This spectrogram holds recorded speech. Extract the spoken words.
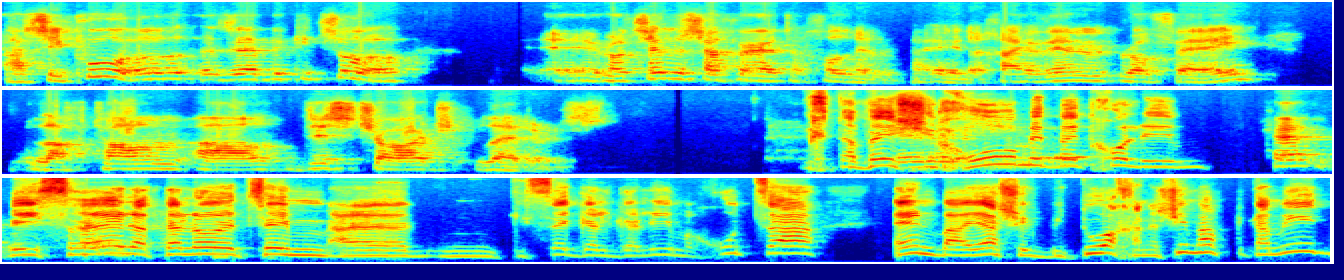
הסיפור זה בקיצור, אה, רוצים לשחרר את החולים האלה, חייבים רופא לחתום על discharge letters. מכתבי שחרור מבית חולים. כן, בישראל אתה לא יוצא עם אה, כיסא גלגלים החוצה, אין בעיה של ביטוח. אנשים תמיד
